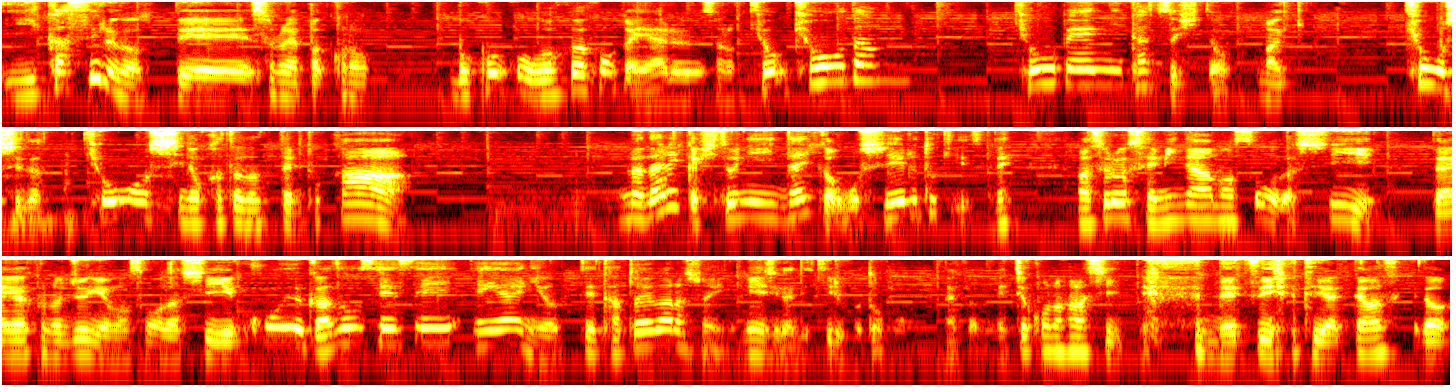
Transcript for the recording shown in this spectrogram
活かせるのって、そのやっぱこの、僕、僕が今回やる、その教、教団、教鞭に立つ人、まあ、教師だ、教師の方だったりとか、まあ、何か人に何か教えるときですね。まあ、それはセミナーもそうだし、大学の授業もそうだし、こういう画像生成 AI によって例え話のイメージができることも、なんかめっちゃこの話 熱入れてやってますけど、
